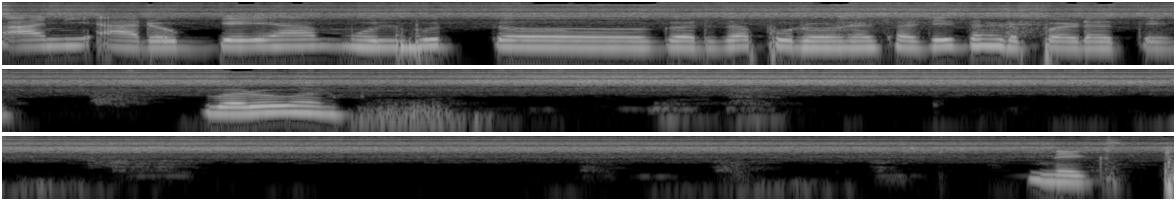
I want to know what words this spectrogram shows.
आणि आरोग्य या मूलभूत गरजा पुरवण्यासाठी धडपडते. बरोबर? नेक्स्ट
